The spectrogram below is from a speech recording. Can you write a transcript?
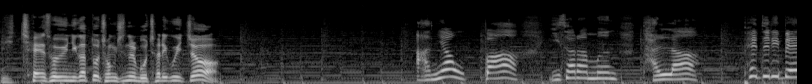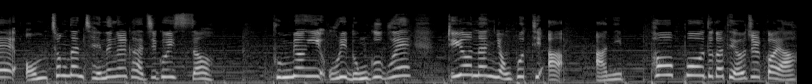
이 최소윤이가 또 정신을 못 차리고 있죠? 아니야, 오빠. 이 사람은 달라. 패드립에 엄청난 재능을 가지고 있어. 분명히 우리 농구부에 뛰어난 영포티, 아, 아니, 파워포워드가 되어줄 거야.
